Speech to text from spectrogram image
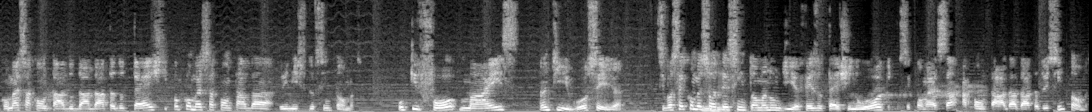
Começa a contar do, da data do teste ou começa a contar da, do início dos sintomas? O que for mais antigo, ou seja, se você começou uhum. a ter sintoma num dia, fez o teste no outro, você começa a contar da data dos sintomas.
